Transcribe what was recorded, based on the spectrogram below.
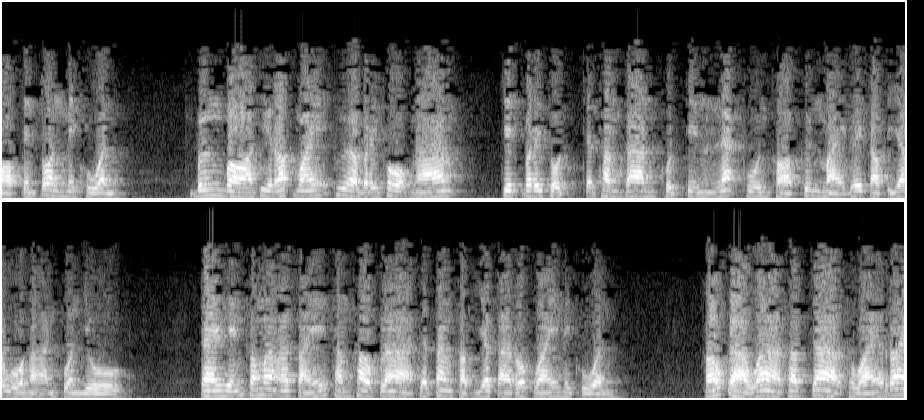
อบเป็นต้นไม่ควร บึงบ่อที่รับไว้เพื่อบริโภคน้ำจิตบริสุทธิ์จะทำการขุดดินและพูนขอบขึ้นใหม่ด้วยกับยะโวหารควรอยู่ แต่เห็นเขามาอาศัยทำข้าวกล้าจะตั้งกับยะการกไว้ไม่ควร เขากล่าวว่าทัพเจ้าถวายไร่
